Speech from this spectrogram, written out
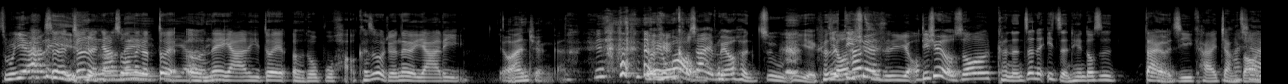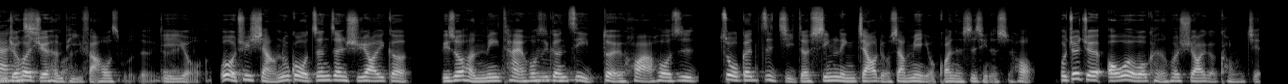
什么压力就人家说那个对耳内压力对耳朵不好，可是我觉得那个压力有安全感。对，点我好像也没有很注意耶。可是的确实有的确有时候可能真的，一整天都是戴耳机开降噪，拿下来你就会觉得很疲乏或什么的。也有，我有去想，如果我真正需要一个，比如说很 me time，或是跟自己对话，或者是做跟自己的心灵交流上面有关的事情的时候，我就觉得偶尔我可能会需要一个空间。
